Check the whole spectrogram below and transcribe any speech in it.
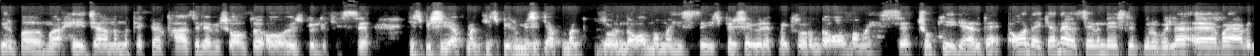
bir bağımı, heyecanımı tekrar tazelemiş oldu. O özgürlük hissi, hiçbir şey yapmak, hiçbir müzik yapmak zorunda olmama hissi, hiçbir şey üretmek zorunda olmama hissi çok iyi geldi. Oradayken de evet Seven Days Sleep grubuyla e, bayağı bir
